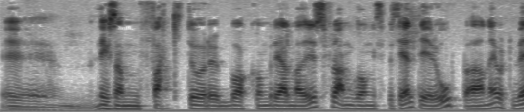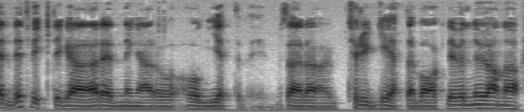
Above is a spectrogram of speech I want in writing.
eh, liksom faktor bakom Real Madrids framgång, speciellt i Europa. Han har gjort väldigt viktiga räddningar och, och gett eh, så här, trygghet där bak. Det är väl nu han har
